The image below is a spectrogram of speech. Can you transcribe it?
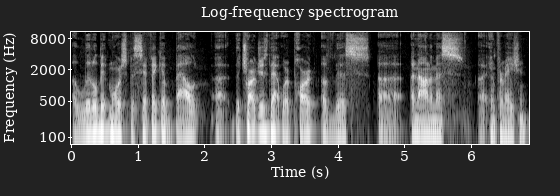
a little bit more specific about uh, the charges that were part of this uh, anonymous uh, information?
